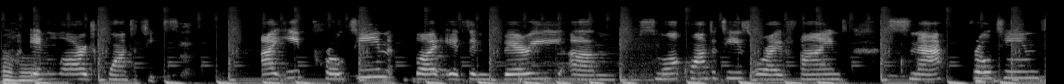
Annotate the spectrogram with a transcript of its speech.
mm-hmm. in large quantities. I eat protein, but it's in very um, small quantities, or I find snack proteins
